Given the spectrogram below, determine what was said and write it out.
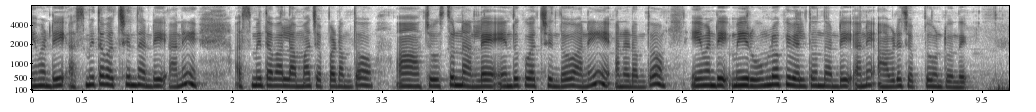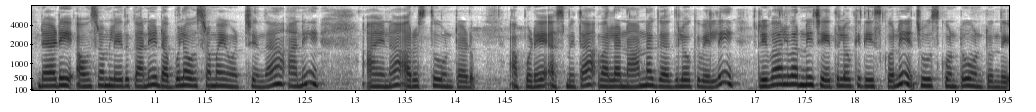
ఏమండి అస్మిత వచ్చిందండి అని అస్మిత వాళ్ళ అమ్మ చెప్పడంతో చూస్తున్నానులే ఎందుకు వచ్చిందో అని అనడంతో ఏమండి మీ రూమ్లోకి వెళ్తుందండి అని ఆవిడ చెప్తూ ఉంటుంది. డాడీ అవసరం లేదు కానీ డబ్బులు అవసరమై వచ్చిందా అని ఆయన అరుస్తూ ఉంటాడు. అప్పుడే అస్మిత వాళ్ళ నాన్న గదిలోకి వెళ్ళి రివాల్వర్ని చేతిలోకి తీసుకొని చూసుకుంటూ ఉంటుంది.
